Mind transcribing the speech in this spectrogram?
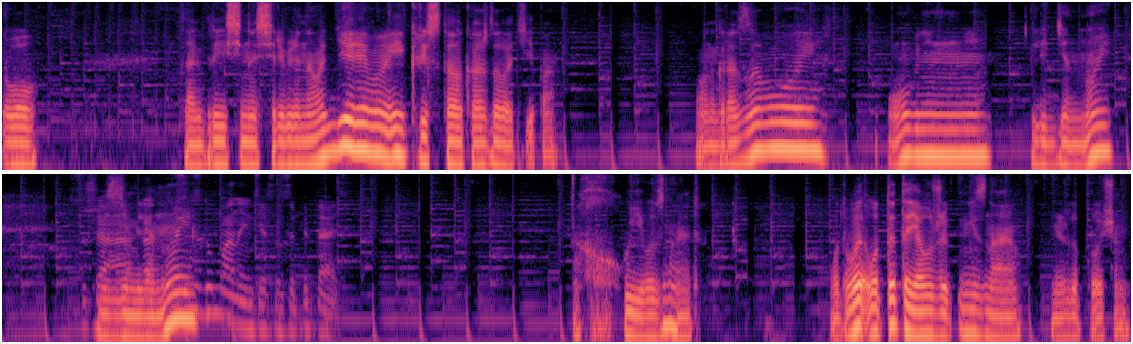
О. Так, древесина серебряного дерева и кристалл каждого типа. Он грозовой, огненный, ледяной. Слушай, а Земляной. как звезду маны, интересно, запитать? А хуй его знает. Вот, вот это я уже не знаю, между прочим.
